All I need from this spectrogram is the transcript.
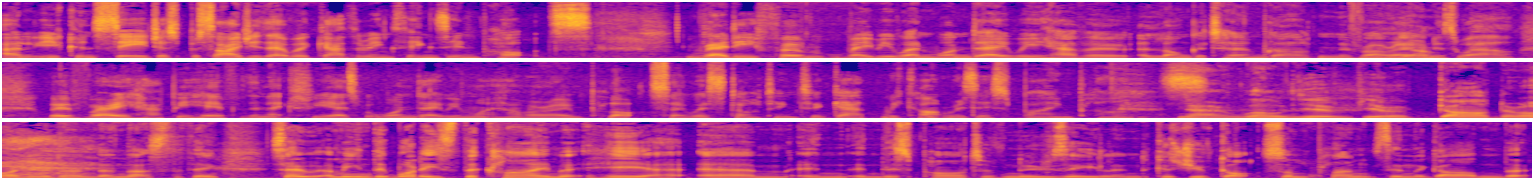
And you can see just beside you there, we're gathering things in pots, ready for maybe when one day we have a, a longer term garden of our Yeah. own as well. We're very happy here for the next few years, but one day we might have our own plot. So we're starting to get, we can't resist buying plants. No, well, you, you're a gardener, aren't you? Yeah. And, and that's the thing. So, I mean, the, what is the climate here um, in, in this part of New Zealand? Because you've got some plants in the garden that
